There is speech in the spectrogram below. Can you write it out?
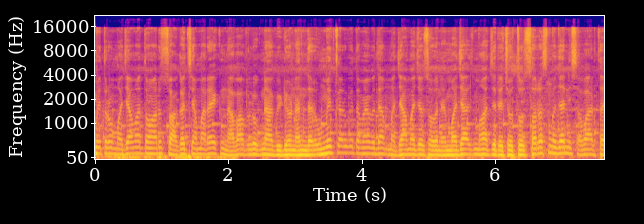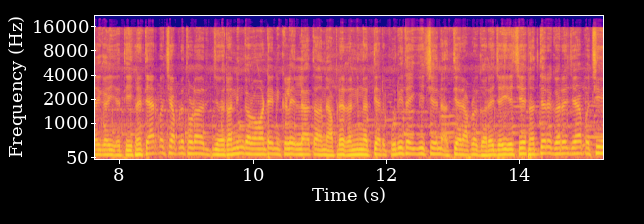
મિત્રો, મજામાં તમારું સ્વાગત છે અમારા એક નવા બ્લોગના વિડીયોની અંદર. ઉમેદ કરું કે તમે બધા મજામાં જશો અને મજામાં જ રહેશો. તો સરસ મજાની સવાર થઈ ગઈ હતી અને ત્યાર પછી આપણે થોડા રનિંગ કરવા માટે નીકળેલા હતા અને આપણે રનિંગ અત્યારે પૂરી થઈ ગઈ છે અને અત્યારે આપણે ઘરે જઈએ છીએ. અને અત્યારે ઘરે ગયા પછી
